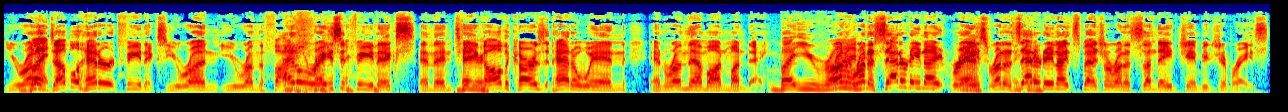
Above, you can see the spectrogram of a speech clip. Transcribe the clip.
You run but, a double header at Phoenix. You run you run the final race at Phoenix, and then take all the cars that had a win and run them on Monday. But you run run, run a Saturday night race, yeah, run a okay. Saturday night special, run a Sunday championship race.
